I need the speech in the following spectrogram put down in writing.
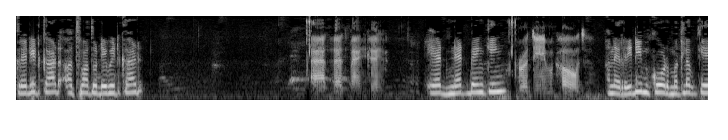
ક્રેડિટ કાર્ડ અથવા તો debit card. Add net banking અને રીડીમ કોડ મતલબ કે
